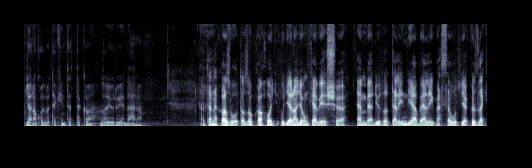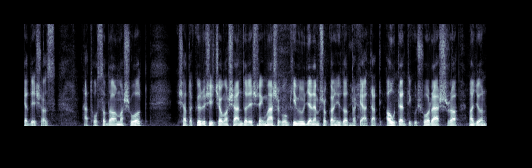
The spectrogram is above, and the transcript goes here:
gyanakodva tekintettek az ajurvédára. Hát ennek az volt az oka, hogy ugye nagyon kevés ember jutott el Indiába, elég messze volt, ugye a közlekedés az hát hosszadalmas volt, és hát a Körösi Csama Sándor és még másokon kívül ugye nem sokan jutottak el. Tehát autentikus forrásra nagyon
